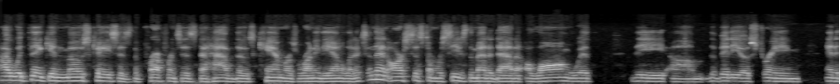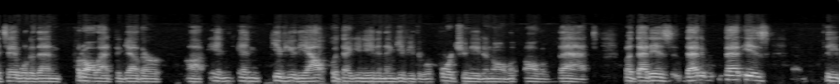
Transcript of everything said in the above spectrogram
I would think in most cases the preference is to have those cameras running the analytics, and then our system receives the metadata along with the um, the video stream, and it's able to then put all that together uh, and, give you the output that you need, and then give you the reports you need, and all of, all of that. But that is that that is the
